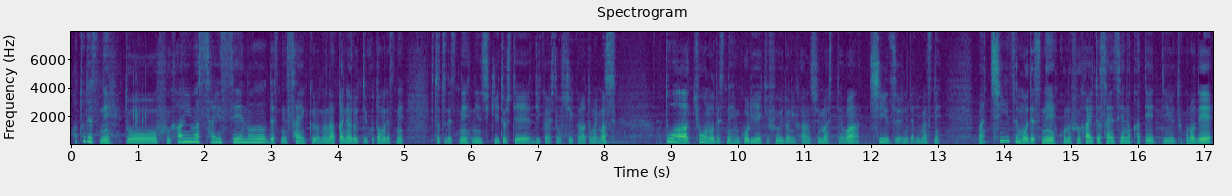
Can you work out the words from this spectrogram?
あとですね、と腐敗は再生のですねサイクルの中にあるということもですね一つですね認識として理解してほしいかなと思います。あとは今日のですねご利益フードに関しましてはチーズになりますね。まあ、チーズもですねこの腐敗と再生の過程っていうところで、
